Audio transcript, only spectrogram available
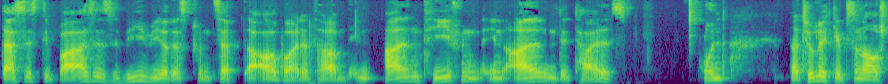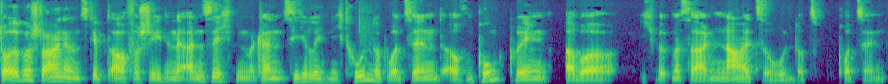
das ist die Basis, wie wir das Konzept erarbeitet haben, in allen Tiefen, in allen Details. Und natürlich gibt es dann auch Stolpersteine und es gibt auch verschiedene Ansichten. Man kann sicherlich nicht 100 Prozent auf den Punkt bringen, aber ich würde mal sagen nahezu 100 Prozent,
